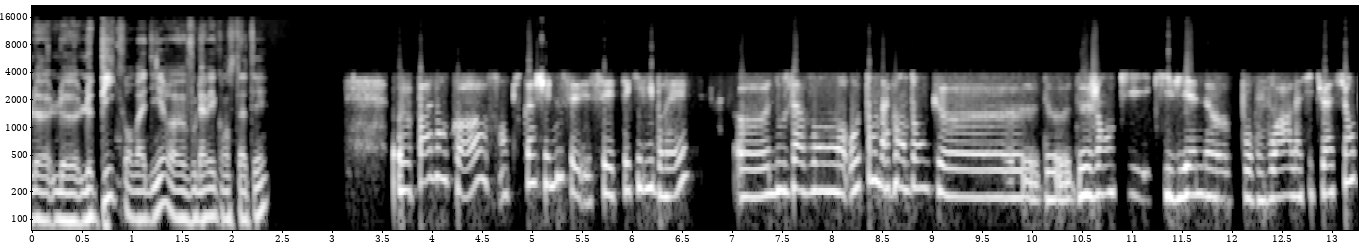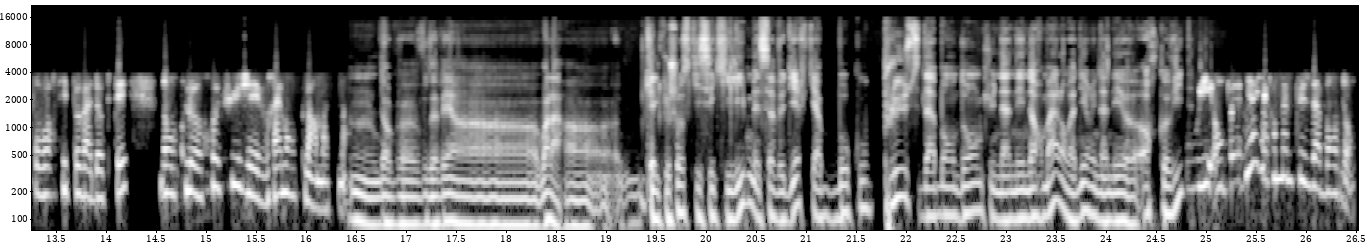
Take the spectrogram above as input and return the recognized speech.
le, le, pic, on va dire, vous l'avez constaté? Pas encore. En tout cas, chez nous, c'est équilibré. Euh, nous avons autant d'abandon que de, gens qui, viennent pour voir la situation, pour voir s'ils peuvent adopter. Donc le refuge est vraiment plein maintenant. Hmm, donc euh, vous avez un, voilà, quelque chose qui s'équilibre, mais ça veut dire qu'il y a beaucoup plus d'abandon qu'une année normale, on va dire une année euh, hors Covid Oui, on peut dire qu'il y a quand même plus d'abandon.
